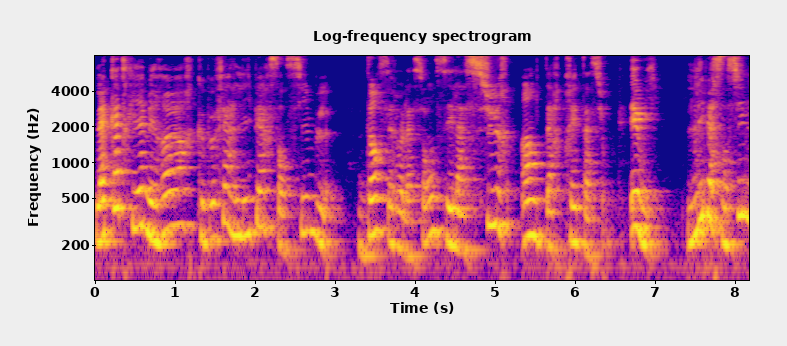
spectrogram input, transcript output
La quatrième erreur que peut faire l'hypersensible dans ses relations, c'est la surinterprétation. Et oui, l'hypersensible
